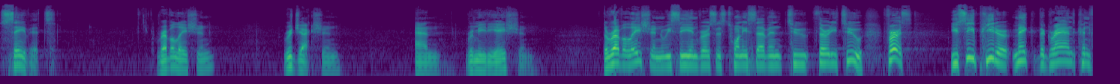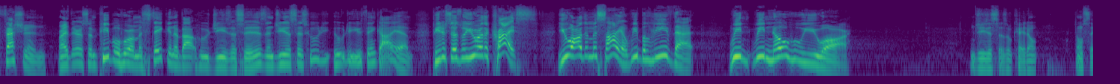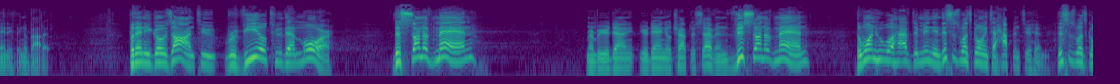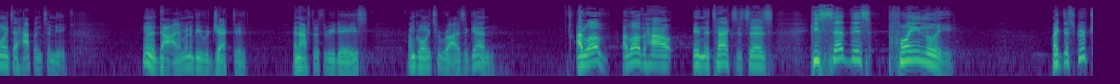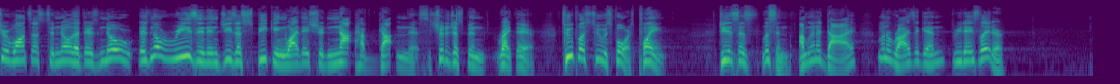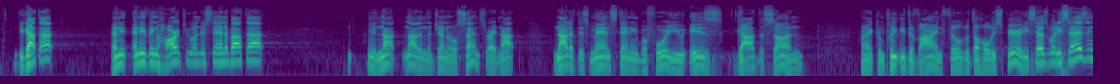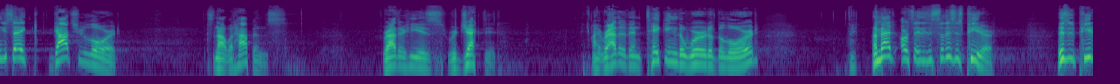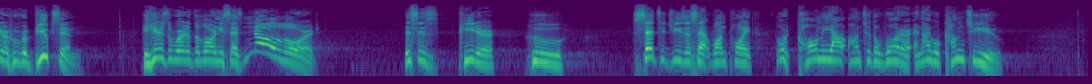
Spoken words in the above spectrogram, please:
save it. Revelation, rejection, and remediation. The revelation we see in verses 27 to 32. First, you see Peter make the grand confession, right? There are some people who are mistaken about who Jesus is, and Jesus says, Who do, who do you think I am? Peter says, Well, you are the Christ. You are the Messiah. We believe that. We, we know who you are. And Jesus says, Okay, don't, don't say anything about it. But then he goes on to reveal to them more. The Son of Man Remember your, Dan- your Daniel chapter 7. This Son of Man, the one who will have dominion, this is what's going to happen to him. This is what's going to happen to me. I'm going to die. I'm going to be rejected. And after three days, I'm going to rise again. I love, I love how in the text it says, He said this plainly. Like the scripture wants us to know that there's no, there's no reason in Jesus speaking why they should not have gotten this. It should have just been right there. Two plus two is four. It's plain. Jesus says, Listen, I'm going to die. I'm going to rise again three days later. You got that? Any, anything hard to understand about that? I mean, not, not in the general sense, right? Not, not if this man standing before you is God the Son, right? Completely divine, filled with the Holy Spirit. He says what he says, and you say, Got you, Lord. It's not what happens. Rather, he is rejected. Right? Rather than taking the word of the Lord, imagine, I say, so this is Peter. This is Peter who rebukes him. He hears the word of the Lord and he says, No, Lord. This is Peter who said to Jesus at one point, Lord, call me out onto the water and I will come to you.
